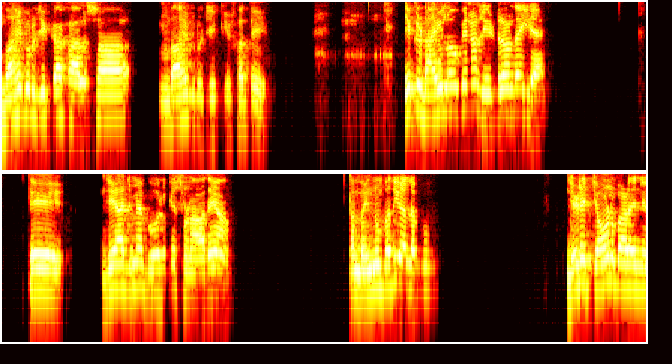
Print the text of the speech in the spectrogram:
ਵਾਹਿਗੁਰੂ ਜੀ ਕਾ ਖਾਲਸਾ, ਵਾਹਿਗੁਰੂ ਜੀ ਕੀ ਫਤਿਹ। ਇੱਕ ਡਾਇਲੋਗ ਇਹਨਾਂ ਲੀਡਰਾਂ ਦਾ ਹੀ ਹੈ। ਤੇ ਜੇ ਅੱਜ ਮੈਂ ਬੋਲ ਕੇ ਸੁਣਾ ਦਿਆਂ, ਤਾਂ ਮੈਨੂੰ ਵਧੀਆ ਲੱਗੂ। ਜਿਹੜੇ ਚਾਹਣ ਵਾਲੇ ਨੇ,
